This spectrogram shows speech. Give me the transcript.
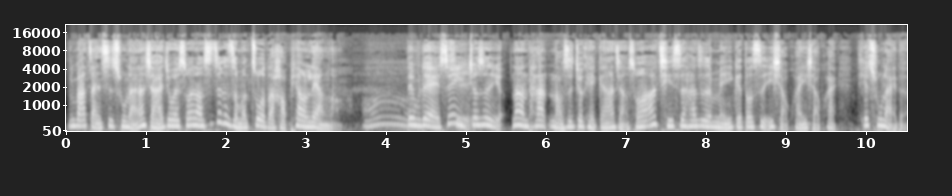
你把它展示出来，那小孩就会说，老师这个怎么做的好漂亮哦。哦。对不对？所以就是有，那他老师就可以跟他讲说啊，其实他是每一个都是一小块一小块贴出来的，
